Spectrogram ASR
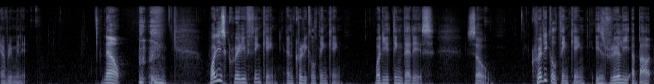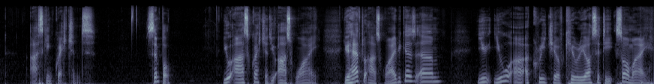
every minute. Now, what is creative thinking and critical thinking? What do you think that is? So, critical thinking is really about asking questions. Simple. You ask questions. You ask why. You have to ask why because um, you you are a creature of curiosity. So am I.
